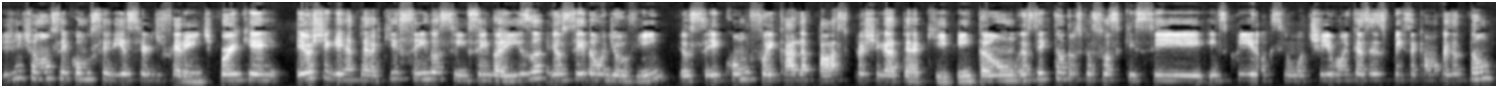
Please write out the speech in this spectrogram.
gente, eu não sei como seria ser diferente, porque eu cheguei até aqui sendo assim, sendo a Isa, eu sei de onde eu vim, eu sei como foi cada passo para chegar até aqui. Então, eu sei que tem outras pessoas que se inspiram, que se motivam e que às vezes pensam que é uma coisa tão,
